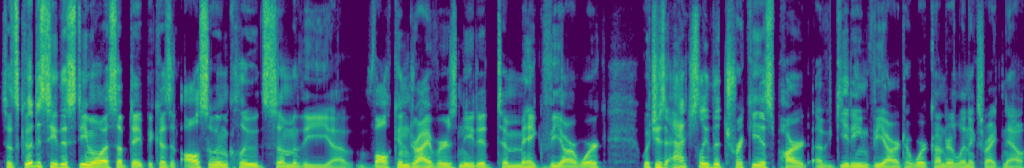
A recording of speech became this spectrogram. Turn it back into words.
So it's good to see this SteamOS update because it also includes some of the uh, Vulkan drivers needed to make VR work, which is actually the trickiest part of getting VR to work under Linux right now.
